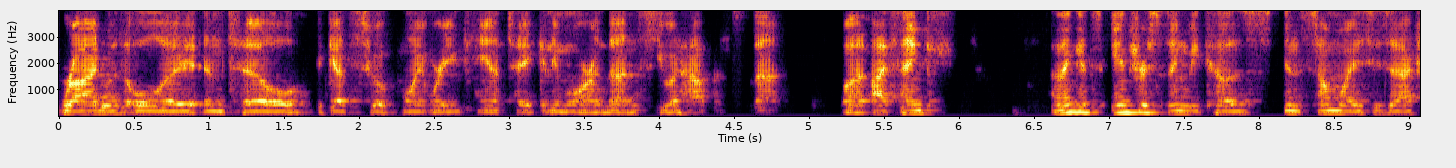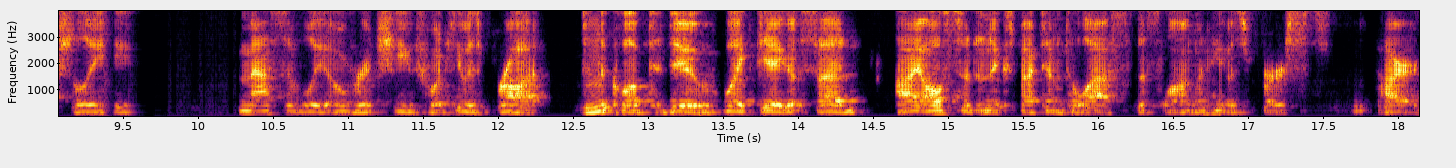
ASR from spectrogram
ride with Ole until it gets to a point where you can't take anymore and then see what happens then? But I think I think it's interesting because in some ways he's actually massively overachieved what he was brought to mm-hmm. the club to do. Like Diego said, I also didn't expect him to last this long when he was first hired,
